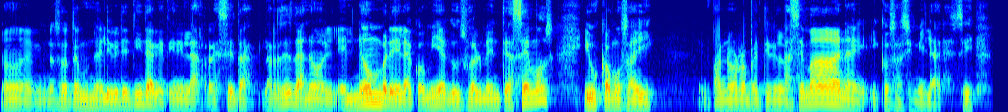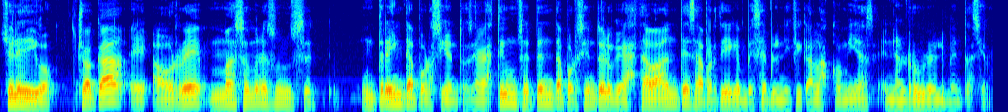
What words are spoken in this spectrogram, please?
Nosotros tenemos una libretita que tiene las recetas, las recetas no, el nombre de la comida que usualmente hacemos y buscamos ahí para no repetir en la semana y, cosas similares. ¿sí? Yo les digo, yo acá eh, ahorré más o menos un, un 30%, o sea, gasté un 70% de lo que gastaba antes a partir de que empecé a planificar las comidas en el rubro de alimentación.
